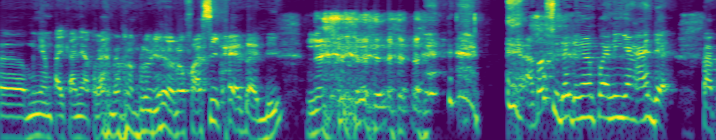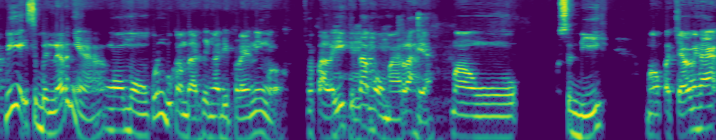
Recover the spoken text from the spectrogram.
eh, menyampaikannya apakah memang perlu direnovasi kayak tadi. Atau sudah dengan planning yang ada. Tapi sebenarnya ngomong pun bukan berarti nggak di planning loh. Apalagi kita mau marah ya mau sedih mau kecewa. Misalnya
